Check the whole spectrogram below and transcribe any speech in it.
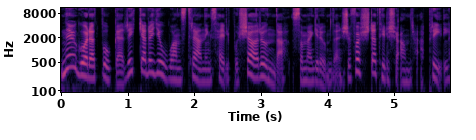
Nu går det att boka Rickard och Johans träningshelg på Körunda som äger rum den 21 till 22 april.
